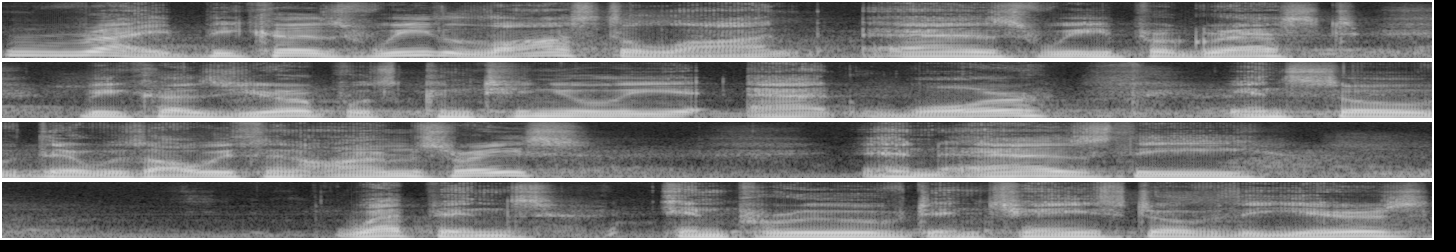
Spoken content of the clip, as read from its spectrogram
Right, because we lost a lot as we progressed because Europe was continually at war, and so there was always an arms race. And as the weapons improved and changed over the years,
